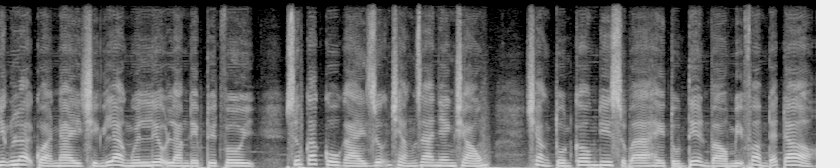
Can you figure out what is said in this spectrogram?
những loại quả này chính là nguyên liệu làm đẹp tuyệt vời, giúp các cô gái dưỡng trắng da nhanh chóng, chẳng tốn công đi spa hay tốn tiền vào mỹ phẩm đắt đỏ.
